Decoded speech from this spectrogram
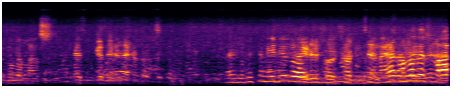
একজনের লাশ ফেসবুকে যেটা দেখা যাচ্ছে। আমাদের সারা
